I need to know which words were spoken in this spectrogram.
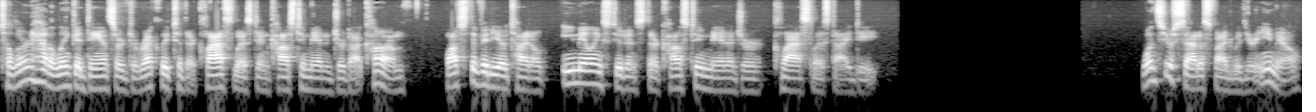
To learn how to link a dancer directly to their class list in CostumeManager.com, watch the video titled Emailing Students Their Costume Manager Class List ID. Once you're satisfied with your email,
